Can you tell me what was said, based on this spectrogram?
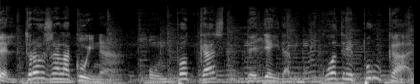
Del tros a la cuina, un podcast de lleida24.cat.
